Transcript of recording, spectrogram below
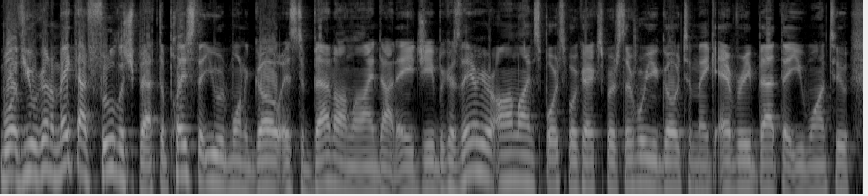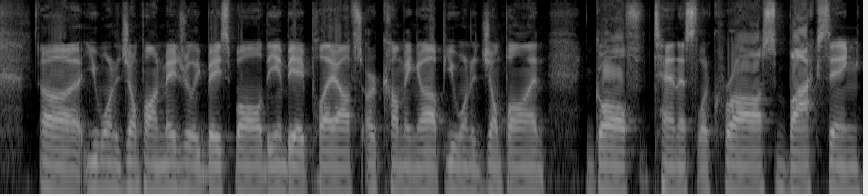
Well, if you were going to make that foolish bet, the place that you would want to go is to betonline.ag because they are your online sportsbook experts. They're where you go to make every bet that you want to. Uh, you want to jump on Major League Baseball, the NBA playoffs are coming up. You want to jump on golf, tennis, lacrosse, boxing,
